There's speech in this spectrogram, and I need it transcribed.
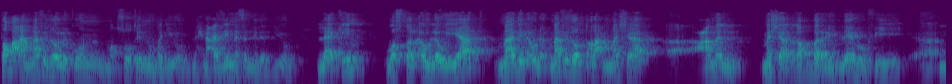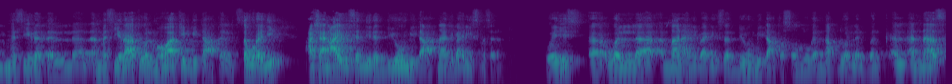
طبعا ما في زول يكون مبسوط إنه مديون. نحن عايزين نسدد الديون. لكن وسط الأولويات ما دي الأولو... ما في زول طلع مشى عمل مشى غبر رجليه في مسيرة المسيرات والمواكب بتاعت الثورة دي عشان عايز يسدد الديون بتاعت نادي باريس مثلا. كويس؟ ولا ما نادي باريس؟ الديون بتاعت الصندوق النقد ولا البنك؟ الناس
